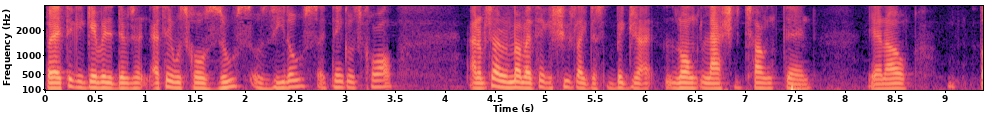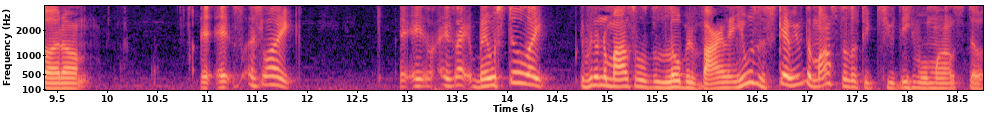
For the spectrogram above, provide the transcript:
but I think it gave it a different. I think it was called Zeus or Zedus. I think it was called. And I'm trying to remember. I think it shoots like this big, giant, long, lashy tongue thing, you know. But um, it, it's it's like, it, it's like, but it was still like, even though the monster was a little bit violent, he wasn't scary. Even the monster looked a cute, the evil monster.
